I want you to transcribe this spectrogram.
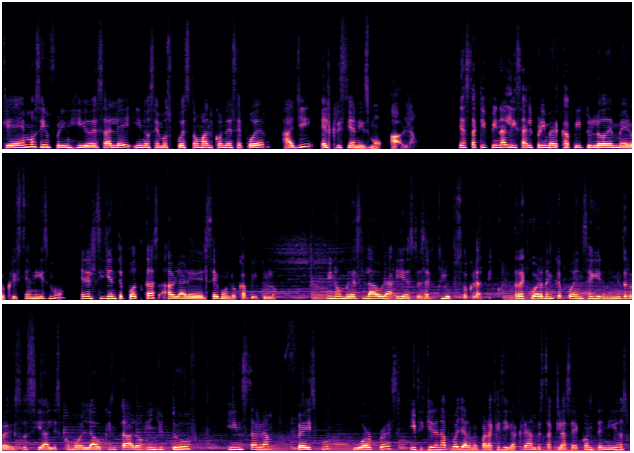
que hemos infringido esa ley y nos hemos puesto mal con ese poder, allí el cristianismo habla. Y hasta aquí finaliza el primer capítulo de Mero Cristianismo. En el siguiente podcast hablaré del segundo capítulo. Mi nombre es Laura y esto es el Club Socrático. Recuerden que pueden seguirme en mis redes sociales como Lau Kentaro en YouTube, Instagram, Facebook, WordPress y si quieren apoyarme para que siga creando esta clase de contenidos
